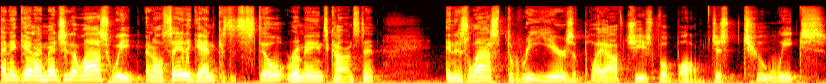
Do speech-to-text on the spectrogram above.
And again, I mentioned it last week, and I'll say it again because it still remains constant. In his last three years of playoff Chiefs football, just two weeks,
